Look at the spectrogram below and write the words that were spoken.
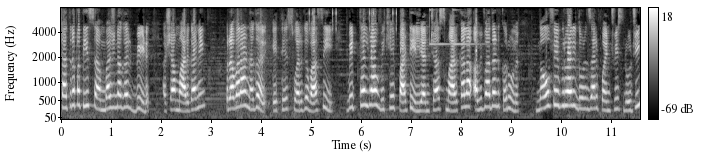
छत्रपती संभाजीनगर बीड अशा मार्गाने प्रवरानगर येथे स्वर्गवासी विठ्ठलराव विखे पाटील यांच्या स्मारकाला अभिवादन करून नऊ फेब्रुवारी दोन हजार पंचवीस रोजी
